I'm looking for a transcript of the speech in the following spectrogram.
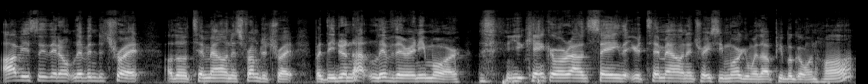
obviously, they don't live in Detroit, although Tim Allen is from Detroit, but they do not live there anymore. you can't go around saying that you're Tim Allen and Tracy Morgan without people going, huh?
